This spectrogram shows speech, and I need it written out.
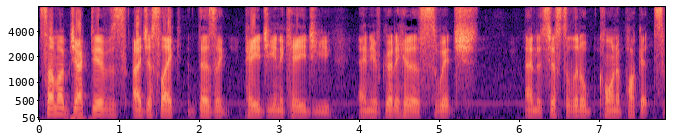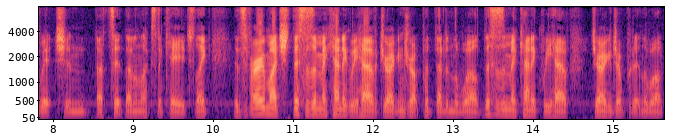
Some objectives are just like there's a pagey and a cagey, and you've got to hit a switch and it's just a little corner pocket switch and that's it that unlocks the cage like it's very much this is a mechanic we have drag and drop put that in the world this is a mechanic we have drag and drop put it in the world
